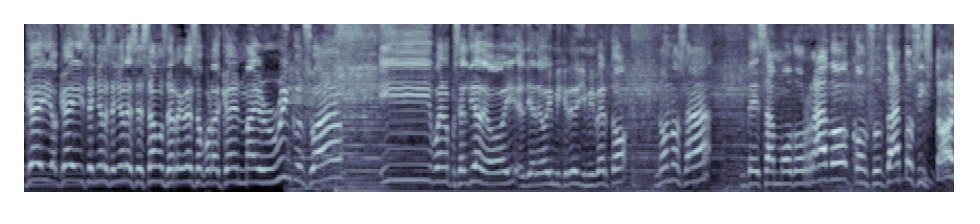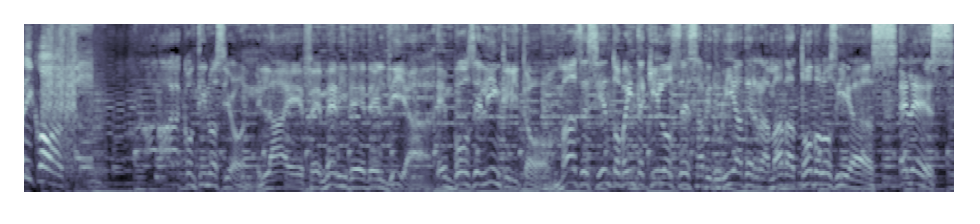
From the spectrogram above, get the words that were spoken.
Ok, ok, señores, señores, estamos de regreso por acá en My Rincon Swamp. Y bueno, pues el día de hoy, el día de hoy, mi querido Jimmy Berto, no nos ha desamodorrado con sus datos históricos. A continuación, la efeméride del día. En voz del ínclito, más de 120 kilos de sabiduría derramada todos los días. Él es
